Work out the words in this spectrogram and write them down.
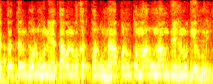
એક જ દન બોલું હું ને એકાવન વખત પડું. ના પડું તો મારું નામ દેહનું દેરું નહીં.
